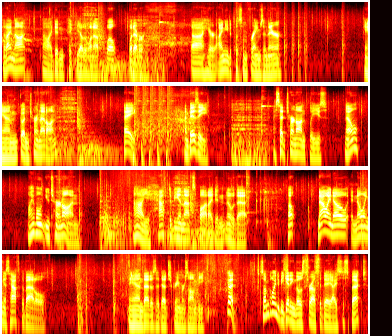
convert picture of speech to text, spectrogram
Did I not? Oh, I didn't pick the other one up. Well, whatever. Uh, here, I need to put some frames in there. And go ahead and turn that on. Hey, I'm busy. I said turn on, please. No? Why won't you turn on? Ah, you have to be in that spot. I didn't know that. Well, now I know, and knowing is half the battle. And that is a dead Screamer zombie. Good. So I'm going to be getting those throughout the day, I suspect.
